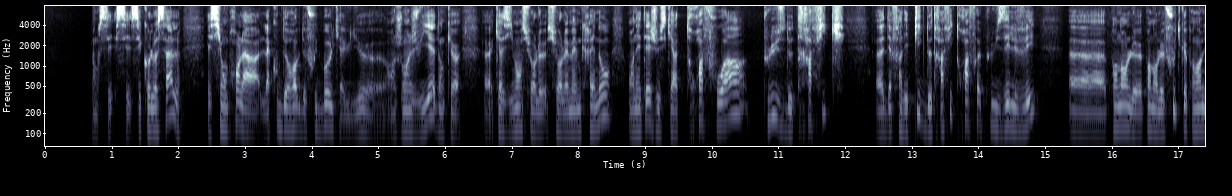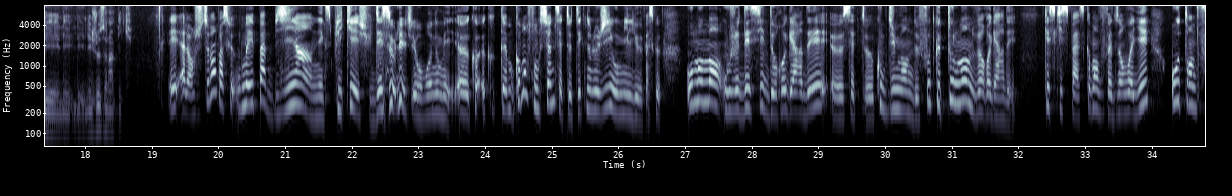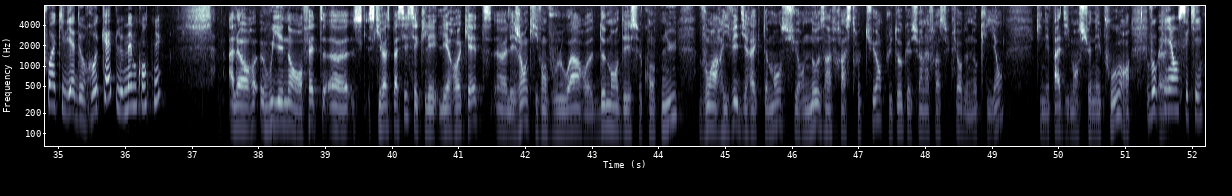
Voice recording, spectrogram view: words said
Donc c'est colossal. Et si on prend la, Coupe d'Europe de football qui a eu lieu euh, en juin-juillet, donc euh, euh, quasiment sur le, sur le même créneau, on était jusqu'à trois fois plus de trafic, enfin des pics de trafic trois fois plus élevés pendant, le, pendant le foot que pendant les, les Jeux Olympiques. Et alors justement, parce que vous ne m'avez pas bien expliqué, je suis désolée Jérôme Renaud, mais euh, comment fonctionne cette technologie au milieu? Parce que au moment où je décide de regarder euh, cette Coupe du Monde de foot que tout le monde veut regarder, qu'est-ce qui se passe? Comment vous faites? Envoyer autant de fois qu'il y a de requêtes le même contenu? Alors oui et non. En fait, euh, ce qui va se passer, c'est que les, requêtes, euh, les gens qui vont vouloir euh, demander ce contenu vont arriver directement sur nos infrastructures plutôt que sur l'infrastructure de nos clients, qui n'est pas dimensionnée pour. Vos clients, c'est qui?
